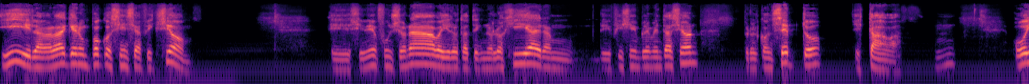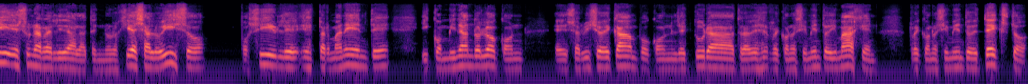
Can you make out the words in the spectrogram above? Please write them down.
Y la verdad que era un poco ciencia ficción, eh, si bien funcionaba y era otra tecnología, era de difícil implementación, pero el concepto estaba. Hoy es una realidad, la tecnología ya lo hizo posible, es permanente, y combinándolo con servicio de campo, con lectura a través de reconocimiento de imagen, reconocimiento de texto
